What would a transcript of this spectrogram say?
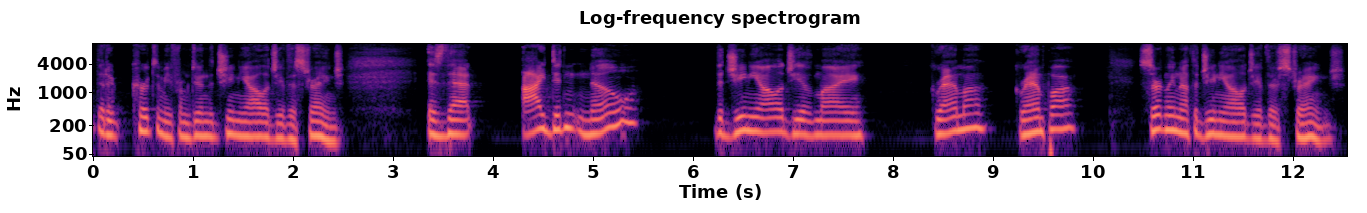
that occurred to me from doing the genealogy of the strange is that I didn't know the genealogy of my grandma, grandpa, certainly not the genealogy of their strange.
